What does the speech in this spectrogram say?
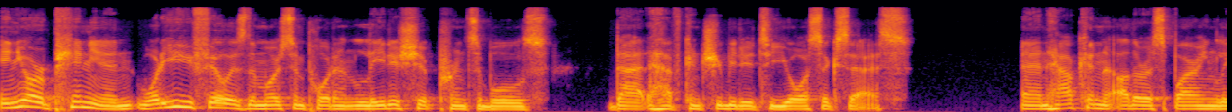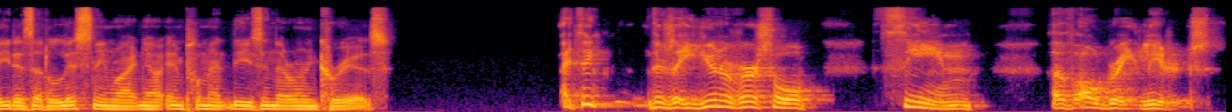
In your opinion, what do you feel is the most important leadership principles? that have contributed to your success? And how can other aspiring leaders that are listening right now implement these in their own careers? I think there's a universal theme of all great leaders.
